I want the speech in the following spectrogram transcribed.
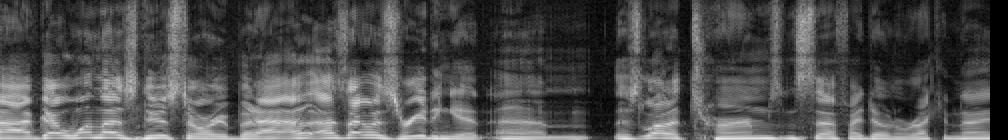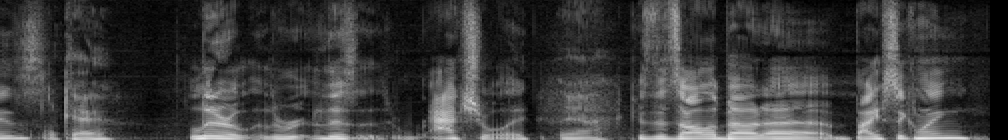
Uh, I've got one last news story, but I, as I was reading it, um, there's a lot of terms and stuff I don't recognize. Okay. literally this actually Yeah. because it's all about uh bicycling.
